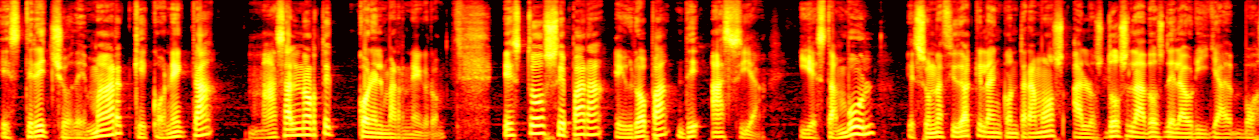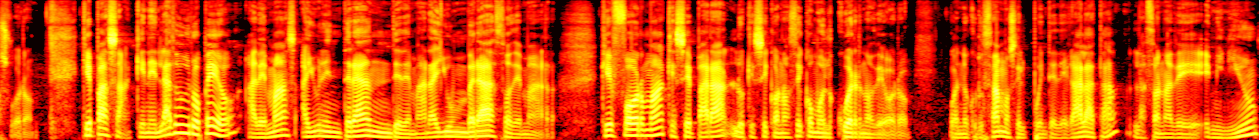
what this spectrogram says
estrecho de mar que conecta más al norte con el Mar Negro. Esto separa Europa de Asia y Estambul es una ciudad que la encontramos a los dos lados de la orilla Bósforo. ¿Qué pasa? Que en el lado europeo, además, hay un entrante de mar, hay un brazo de mar, que forma que separa lo que se conoce como el Cuerno de Oro cuando cruzamos el puente de Gálata, la zona de Eminiu,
